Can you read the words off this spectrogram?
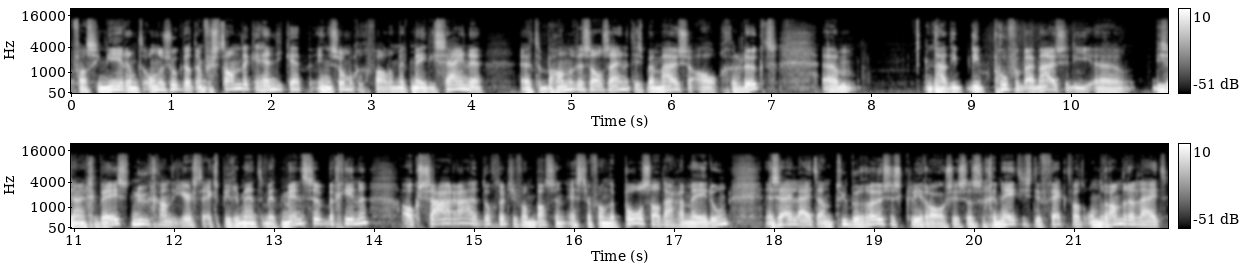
fascinerend onderzoek... dat een verstandelijke handicap in sommige gevallen met medicijnen uh, te behandelen zal zijn. Het is bij muizen al gelukt. Um, nou, die, die proeven bij muizen die, uh, die zijn geweest. Nu gaan de eerste experimenten met mensen beginnen. Ook Sarah, het dochtertje van Bas en Esther van der Pol, zal daaraan meedoen. En zij leidt aan tubereuze sclerosis. Dat is een genetisch defect wat onder andere leidt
